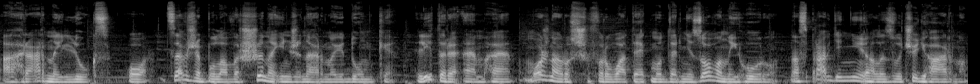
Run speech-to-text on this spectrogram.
Аграрний люкс. О, це вже була вершина інженерної думки. Літери МГ можна розшифрувати як модернізований гуру. Насправді ні, але звучить гарно.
